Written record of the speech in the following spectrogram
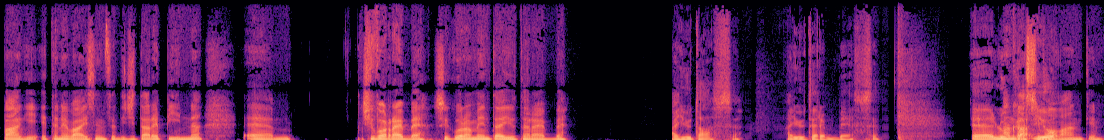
paghi e te ne vai senza digitare PIN, um, ci vorrebbe, sicuramente aiuterebbe aiutasse, aiuterebbe. Eh, Luca, Andassimo io avanti.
